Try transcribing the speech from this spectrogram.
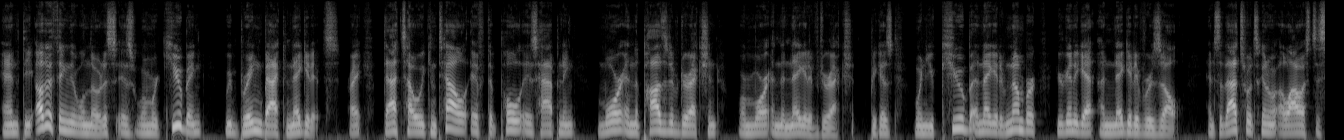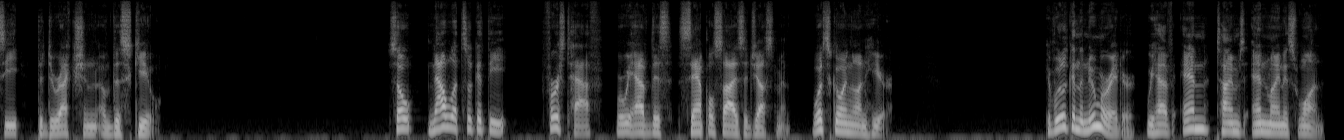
And the other thing that we'll notice is when we're cubing, we bring back negatives, right? That's how we can tell if the pull is happening more in the positive direction or more in the negative direction. Because when you cube a negative number, you're going to get a negative result. And so that's what's going to allow us to see the direction of the skew. So now let's look at the first half where we have this sample size adjustment. What's going on here? If we look in the numerator, we have n times n minus 1.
